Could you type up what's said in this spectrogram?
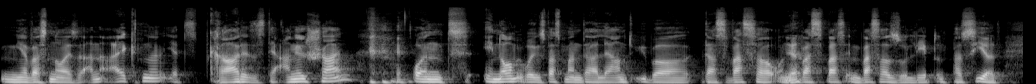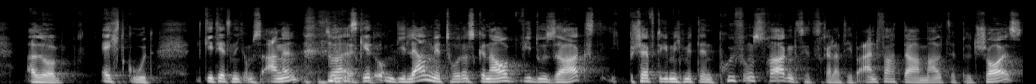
mir was Neues aneigne. Jetzt gerade ist es der Angelschein und enorm übrigens, was man da lernt über das Wasser und ja. was, was im Wasser so lebt und passiert. Also echt gut. Es geht jetzt nicht ums Angeln, sondern es geht um die Lernmethode. Das ist genau wie du sagst. Ich beschäftige mich mit den Prüfungsfragen. Das ist jetzt relativ einfach, da Multiple Choice.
